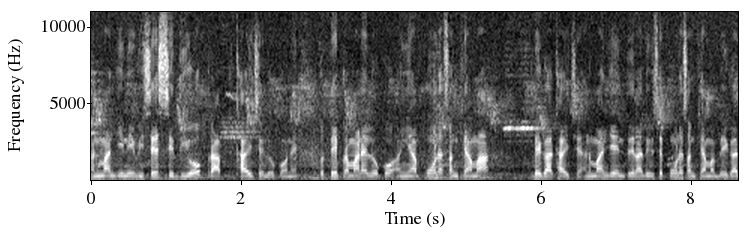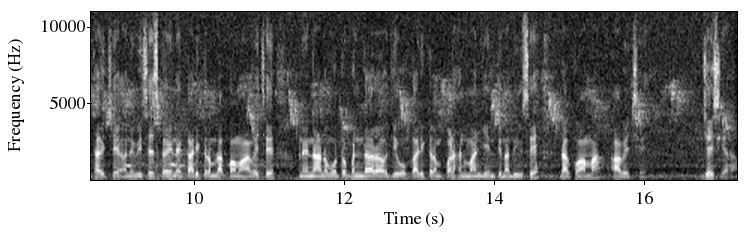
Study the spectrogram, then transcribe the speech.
હનુમાનજીની વિશેષ સિદ્ધિઓ પ્રાપ્ત થાય છે લોકોને. તો તે પ્રમાણે લોકો અહીંયા પૂર્ણ સંખ્યામાં ભેગા થાય છે. હનુમાન જયંતિના દિવસે પૂર્ણ સંખ્યામાં ભેગા થાય છે અને વિશેષ કરીને કાર્યક્રમ રાખવામાં આવે છે અને નાનો મોટો ભંડારો જેવો કાર્યક્રમ પણ હનુમાન જયંતિના દિવસે રાખવામાં આવે છે. જય સિયારામ.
